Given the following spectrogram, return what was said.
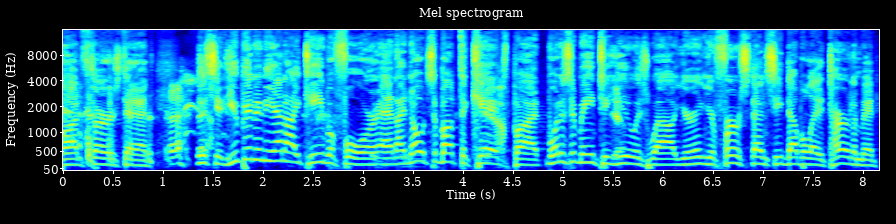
on Thursday." And listen, you've been in the NIT before, and I know it's about the kids, yeah. but what does it mean to yeah. you as well? You're in your first NCAA tournament,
